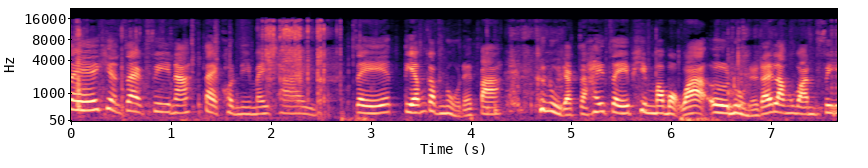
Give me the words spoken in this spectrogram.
เจ๊เขียนแจกฟรีนะ แต่คนนี้ไม่ใช่ เจ๊เตรียมกับหนูได้ปะคือหนูอยากจะให้เจ๊พิมพ์มาบอกว่าเออหนูเนี่ยได้รางวัลฟรี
